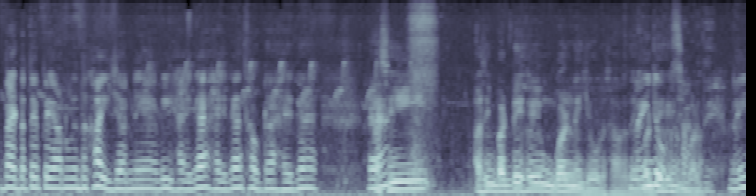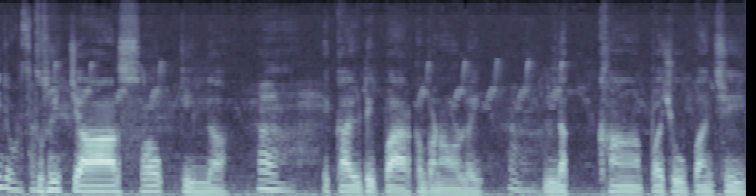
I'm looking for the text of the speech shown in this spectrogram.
ਬੈੱਡ ਤੇ ਪਿਆ ਨੂੰ ਦਿਖਾਈ ਜਾਂਦੇ ਆ ਵੀ ਹੈਗਾ ਹੈਗਾ ਤੁਹਾਡਾ ਹੈਗਾ ਹੈਂ? ਅਸੀਂ ਅਸੀਂ ਵੱਡੇ ਹੋਏ ਉਂਗਲ ਨਹੀਂ ਜੋੜ ਸਕਦੇ ਨਹੀਂ ਵੱਡੀ ਜੋੜ ਉਂਗਲ। ਸਕਦੇ ਨਹੀਂ ਜੋੜ ਸਕਦੇ। ਤੁਸੀਂ 400 ਕਿੱਲਾ ਹਾਂ। ਇੱਕ ਆਈਟੀ ਪਾਰਕ ਬਣਾਉਣ ਲਈ ਹਾਂ। ਲੱਖਾਂ ਪਸ਼ੂ ਪੰਛੀ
